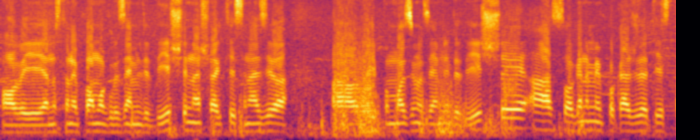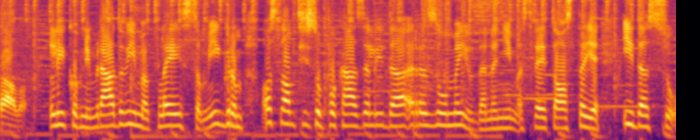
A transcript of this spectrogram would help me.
ovaj, jednostavno je pomogla zemlji da diše. Naša akcija se naziva ovaj, Pomozimo zemlji da diše, a slogan nam je pokaže da ti je stalo. Likovnim radovima, plesom, igrom, osnovci su pokazali da razumeju da na njima svet ostaje i da su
